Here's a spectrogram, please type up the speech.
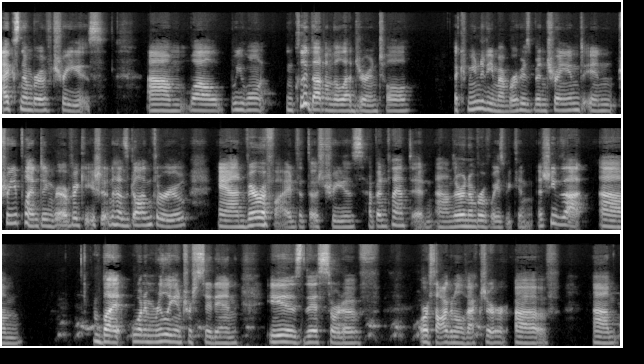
X number of trees. Um, well, we won't include that on the ledger until a community member who's been trained in tree planting verification has gone through and verified that those trees have been planted. Um, there are a number of ways we can achieve that. Um, but what I'm really interested in is this sort of orthogonal vector of um,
